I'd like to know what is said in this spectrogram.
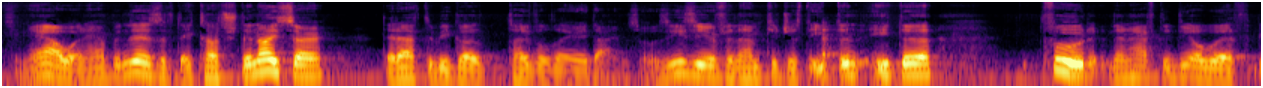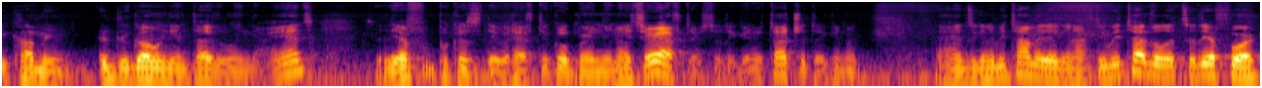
So now what happens is if they touch the nicer, they'd have to be go dime. So it was easier for them to just eat the eat the food then have to deal with becoming going and toiveling their hands. So therefore, because they would have to go burn the nicer after, so they're going to touch it. They're going to, the hands are going to be tummy. They're going to have to be toivel it. So therefore,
